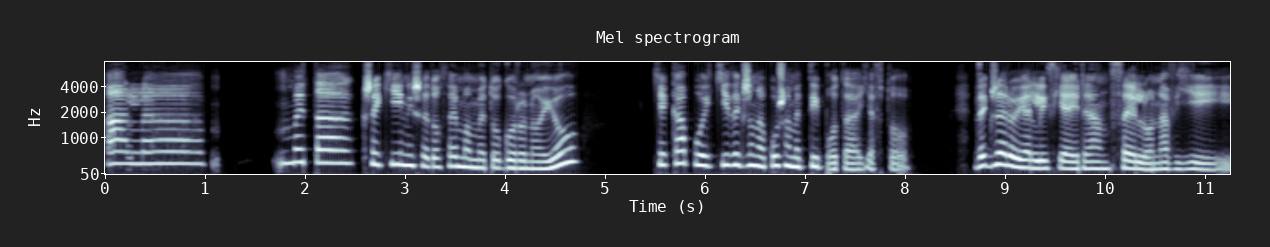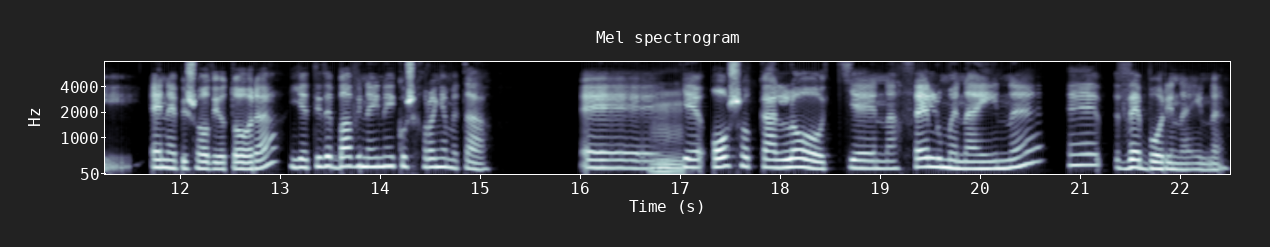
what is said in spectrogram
αλλά μετά ξεκίνησε το θέμα με τον κορονοϊό και κάπου εκεί δεν ξανακούσαμε τίποτα γι' αυτό. Δεν ξέρω η αλήθεια είναι αν θέλω να βγει ένα επεισόδιο τώρα, γιατί δεν πάβει να είναι 20 χρόνια μετά. Ε, Και όσο καλό και να θέλουμε να είναι, ε, δεν μπορεί να είναι.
